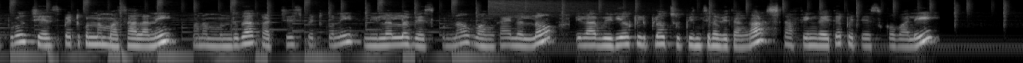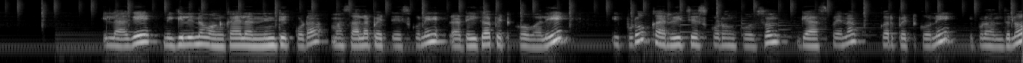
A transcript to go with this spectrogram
ఇప్పుడు చేసి పెట్టుకున్న మసాలాని మనం ముందుగా కట్ చేసి పెట్టుకుని నీళ్ళల్లో వేసుకున్న వంకాయలలో ఇలా వీడియో క్లిప్లో చూపించిన విధంగా స్టఫింగ్ అయితే పెట్టేసుకోవాలి. ఇలాగే మిగిలిన వంకాయలన్నింటికి కూడా మసాలా పెట్టేసుకొని రెడీగా పెట్టుకోవాలి. ఇప్పుడు కర్రీ చేసుకోవడం కోసం గ్యాస్ పైన కుక్కర్ పెట్టుకొని ఇప్పుడు అందులో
